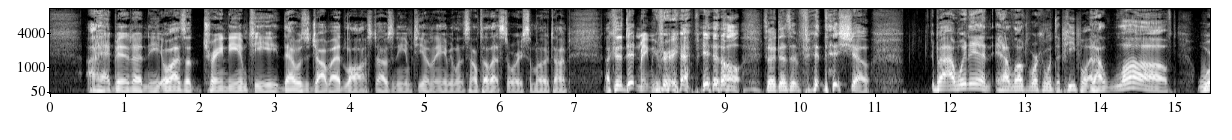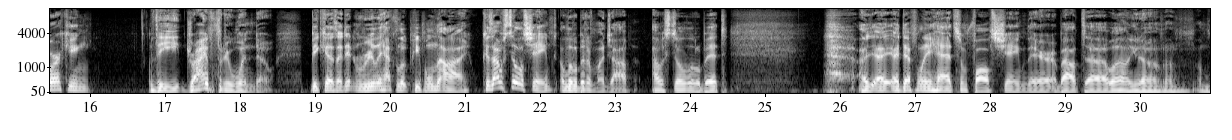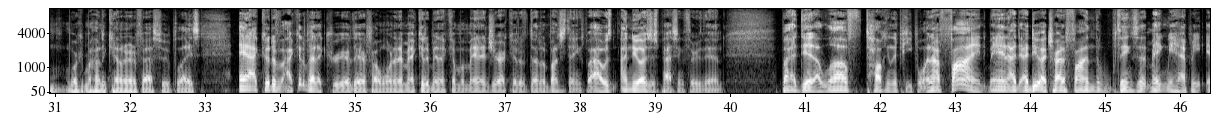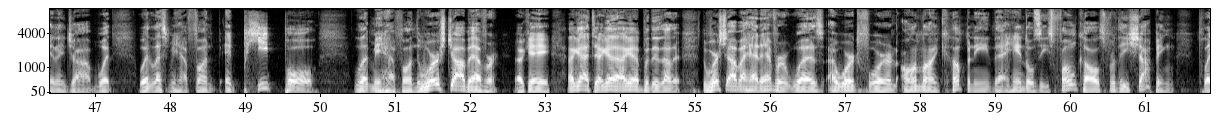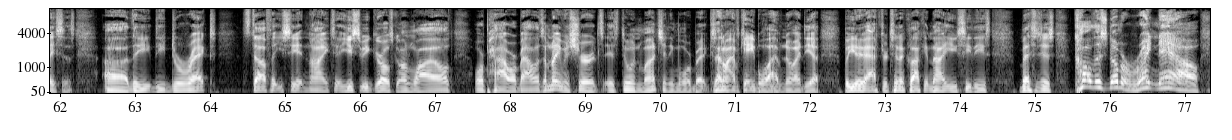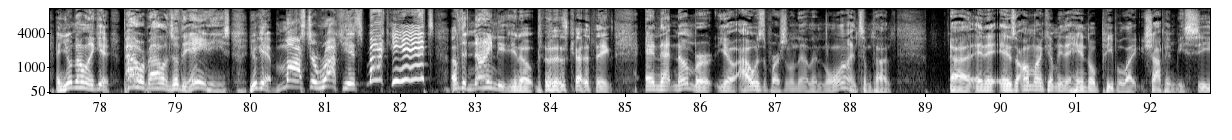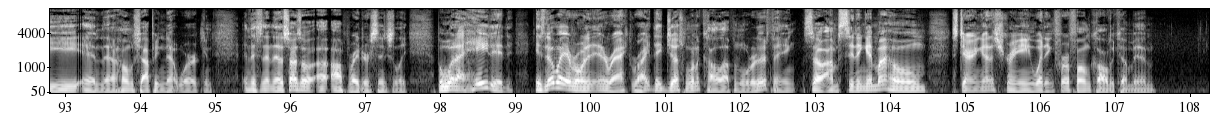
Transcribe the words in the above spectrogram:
I had been e- well, I was a trained EMT. That was a job I had lost. I was an EMT on an ambulance. And I'll tell that story some other time because uh, it didn't make me very happy at all. So it doesn't fit this show. But I went in and I loved working with the people, and I loved working the drive-through window because I didn't really have to look people in the eye because I was still ashamed a little bit of my job. I was still a little bit I, I, I definitely had some false shame there about uh, well, you know, I'm, I'm working behind the counter at a fast food place, and I could have I could have had a career there if I wanted. I mean, I could have been become a manager. I could have done a bunch of things, but I was I knew I was just passing through then. But I did. I love talking to people, and I find, man, I, I do. I try to find the things that make me happy in a job. What what lets me have fun, and people let me have fun. The worst job ever Okay, I got to, I got, I got to put this out there. The worst job I had ever was I worked for an online company that handles these phone calls for these shopping places. Uh, the the direct stuff that you see at night. It used to be Girls Gone Wild or Power Ballads. I'm not even sure it's it's doing much anymore, but because I don't have cable, I have no idea. But you know, after 10 o'clock at night, you see these messages: "Call this number right now," and you'll not only get Power Ballads of the 80s, you'll get Monster Rock hits, rock hits of the 90s. You know, those kind of things. And that number, you know, I was the person on the other end of the line sometimes uh, and it is an online company that handled people like Shop NBC and the Home Shopping Network and, and this and that. So I was an operator essentially. But what I hated is nobody ever wanted to interact, right? They just want to call up and order their thing. So I'm sitting in my home, staring at a screen, waiting for a phone call to come in.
